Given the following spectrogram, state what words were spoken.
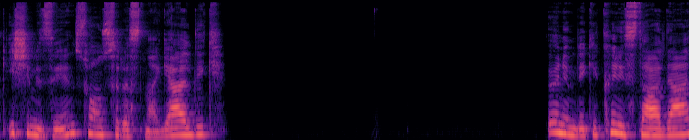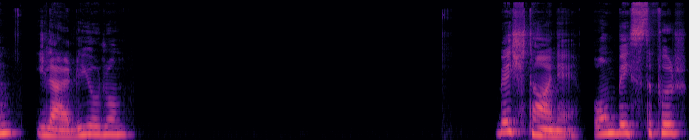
Artık işimizin son sırasına geldik. Önümdeki kristalden ilerliyorum. 5 tane 15 sıfır,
